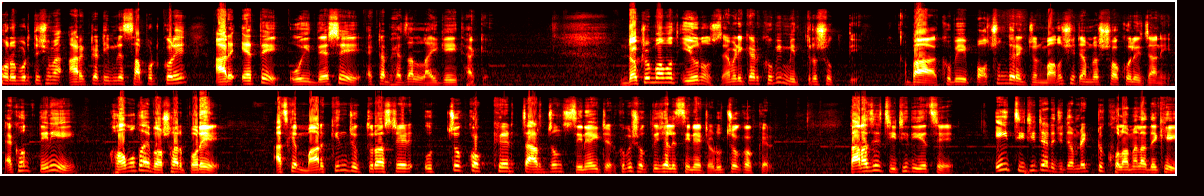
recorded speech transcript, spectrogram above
পরবর্তী সময় আরেকটা টিমরে সাপোর্ট করে, আর এতে ওই দেশে একটা ভেজাল লাইগেই থাকে। ডক্টর মোহাম্মদ ইউনুস আমেরিকার খুবই মিত্রশক্তি বা খুবই পছন্দের একজন মানুষ এটা আমরা সকলে জানি। এখন তিনি ক্ষমতায় বসার পরে আজকে মার্কিন যুক্তরাষ্ট্রের উচ্চকক্ষের চারজন সিনেটের, খুবই শক্তিশালী সিনেটর, উচ্চকক্ষের, তারা যে চিঠি দিয়েছে, এই চিঠিটারে যদি আমরা একটু খোলামেলা দেখি,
